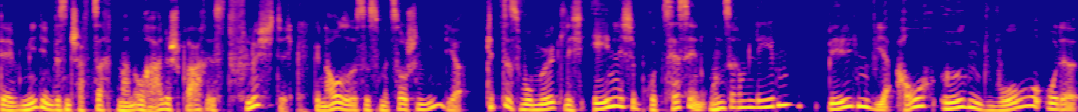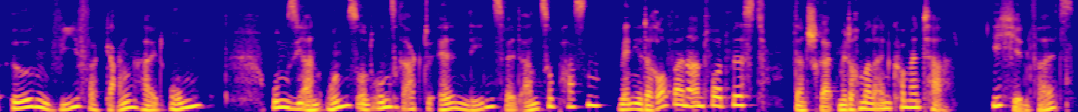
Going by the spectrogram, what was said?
der Medienwissenschaft sagt man, orale Sprache ist flüchtig. Genauso ist es mit Social Media. Gibt es womöglich ähnliche Prozesse in unserem Leben? Bilden wir auch irgendwo oder irgendwie Vergangenheit um um sie an uns und unsere aktuellen Lebenswelt anzupassen? Wenn ihr darauf eine Antwort wisst, dann schreibt mir doch mal einen Kommentar. Ich jedenfalls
